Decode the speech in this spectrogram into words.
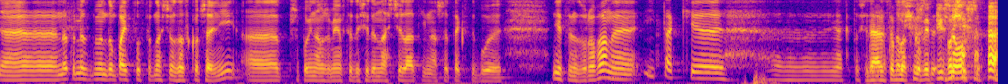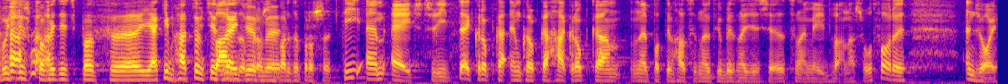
E, natomiast będą Państwo z pewnością zaskoczeni. E, przypominam, że miałem wtedy 17 lat i nasze teksty były niecenzurowane i takie, e, jak to się No, ale to musisz, piszą. musisz, musisz powiedzieć pod e, jakim hasłem Cię bardzo znajdziemy. proszę, bardzo proszę. TMH, czyli t.m.h. Pod tym hasłem na YouTubie znajdziecie co najmniej dwa nasze utwory. Enjoy.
